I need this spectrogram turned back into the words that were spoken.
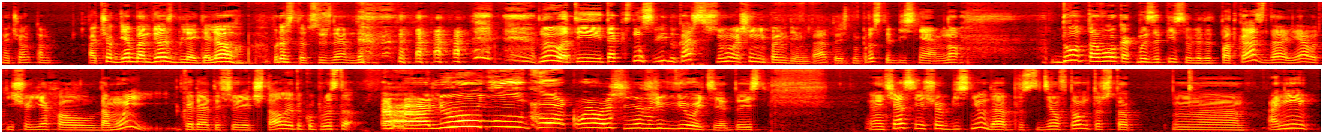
О чем там? А чё, где бомбеж, блядь, алло? Просто обсуждаем, да? Ну вот, и так, ну, с виду кажется, что мы вообще не бомбим, да, то есть мы просто объясняем, но до того, как мы записывали этот подкаст, да, я вот еще ехал домой, когда это все я читал, я такой просто, а, люди, как вы вообще живете? То есть, сейчас я еще объясню, да, просто дело в том, то, что э, они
